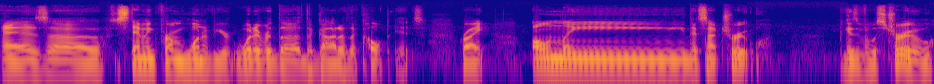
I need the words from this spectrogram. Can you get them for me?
as uh, stemming from one of your whatever the the god of the cult is, right? Only that's not true, because if it was true,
